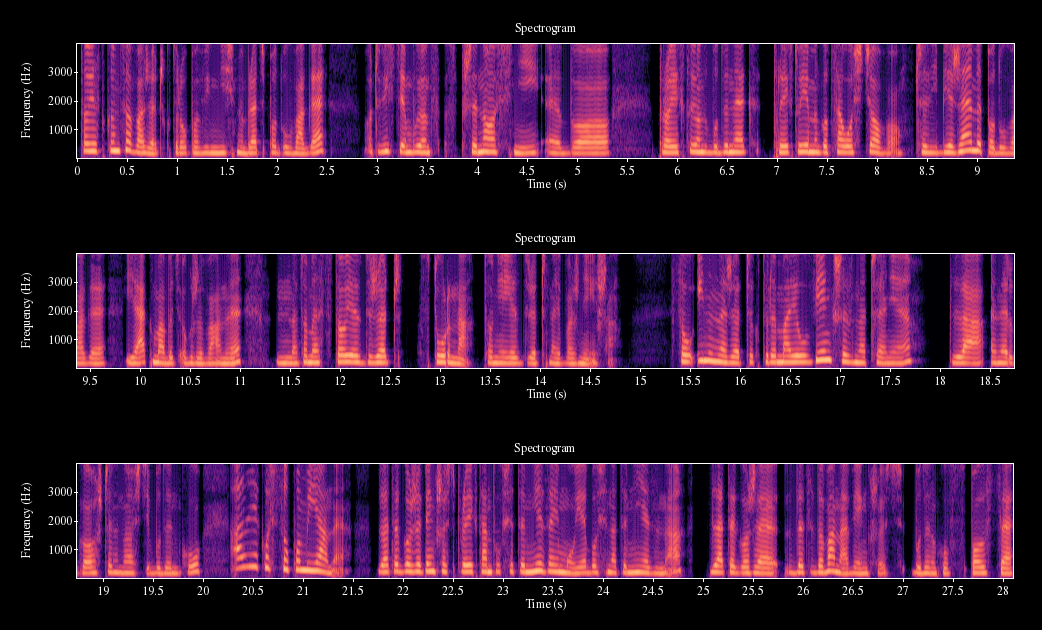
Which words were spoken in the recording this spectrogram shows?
To jest końcowa rzecz, którą powinniśmy brać pod uwagę. Oczywiście mówiąc w przenośni, bo projektując budynek, projektujemy go całościowo, czyli bierzemy pod uwagę, jak ma być ogrzewany, natomiast to jest rzecz wtórna, to nie jest rzecz najważniejsza. Są inne rzeczy, które mają większe znaczenie dla energooszczędności budynku, ale jakoś są pomijane, dlatego że większość projektantów się tym nie zajmuje, bo się na tym nie zna, dlatego że zdecydowana większość budynków w Polsce,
